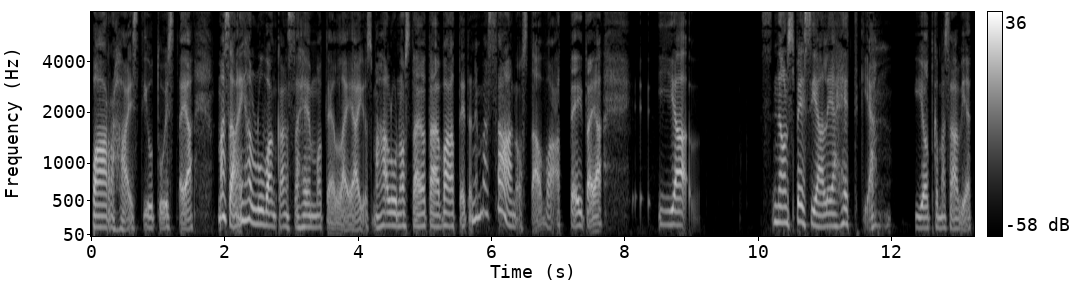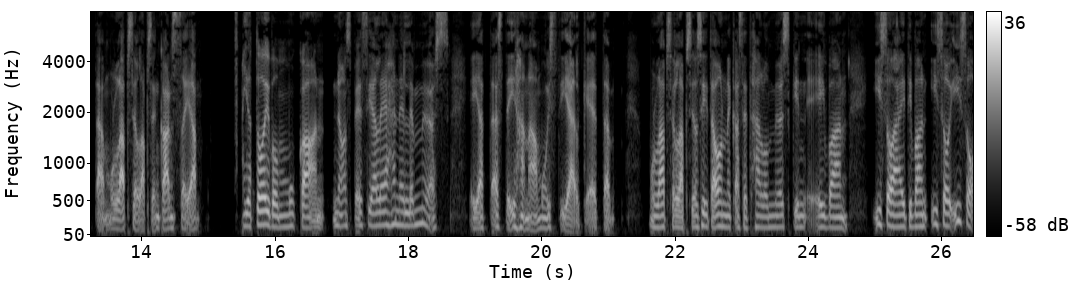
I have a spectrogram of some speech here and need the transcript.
parhaista jutuista. Ja mä saan ihan luvan kanssa hemmotella ja jos mä haluan ostaa jotain vaatteita, niin mä saan ostaa vaatteita. Ja, ja ne on spesiaaleja hetkiä, jotka mä saan viettää mun lapsen lapsen kanssa. Ja ja toivon mukaan ne on spesiaaleja hänelle myös ja jättää sitten ihanaa muistijälkeä, että mun lapsen lapsi on siitä onnekas, että hän on myöskin ei vaan isoäiti, vaan iso iso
